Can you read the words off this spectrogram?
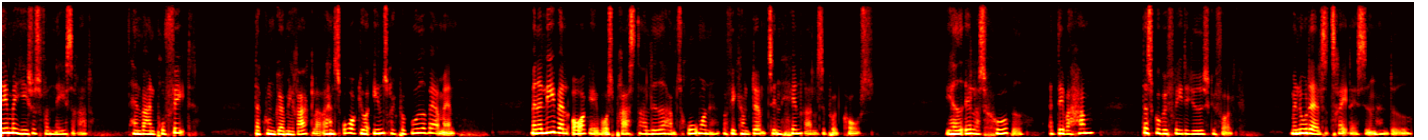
Det med Jesus fra Nazareth. Han var en profet, der kunne gøre mirakler, og hans ord gjorde indtryk på Gud og hver mand. Men alligevel overgav vores præster og ledede ham til romerne og fik ham dømt til en henrettelse på et kors. Vi havde ellers håbet, at det var ham, der skulle befri det jødiske folk. Men nu er det altså tre dage siden, han døde.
